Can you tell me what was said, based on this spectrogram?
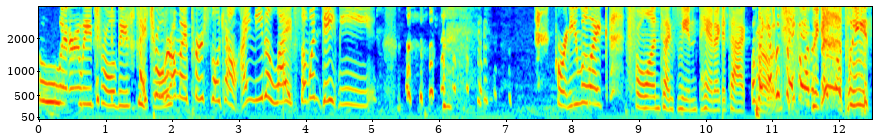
Literally troll these people. I trolled her on my personal account. I need a life. Someone date me. Courtney will like full on text me in panic attack. Like, I'm a psycho, I'm a Like, Please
